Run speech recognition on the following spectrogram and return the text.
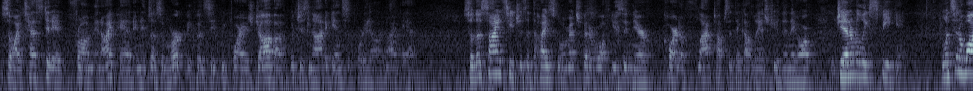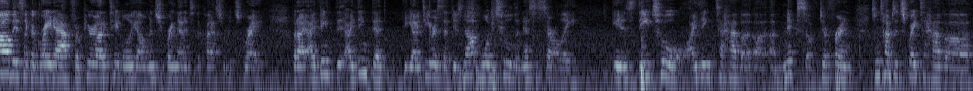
So I tested it from an iPad and it doesn't work because it requires Java, which is not again supported on an iPad. So those science teachers at the high school are much better off using their cart of laptops that they got last year than they are, generally speaking. Once in a while, there's like a great app for periodic table of the elements, you bring that into the classroom, it's great. But I, I think that, I think that the idea is that there's not one tool that necessarily is the tool. I think to have a, a, a mix of different, sometimes it's great to have a,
